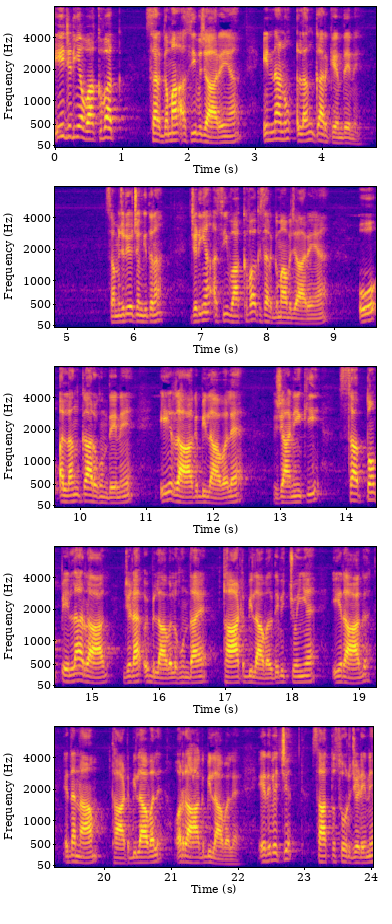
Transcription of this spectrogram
ਇਹ ਜਿਹੜੀਆਂ ਵੱਖ-ਵੱਖ ਸਰਗਮਾਂ ਅਸੀਂ ਵਜਾ ਰਹੇ ਹਾਂ, ਇਹਨਾਂ ਨੂੰ ਅਲੰਕਾਰ ਕਹਿੰਦੇ ਨੇ। ਸਮਝ ਰਹੇ ਹੋ ਚੰਗੀ ਤਰ੍ਹਾਂ? ਜਿਹੜੀਆਂ ਅਸੀਂ ਵੱਖ-ਵੱਖ ਸਰਗਮਾਂ ਵਜਾ ਰਹੇ ਹਾਂ, ਉਹ ਅਲੰਕਾਰ ਹੁੰਦੇ ਨੇ। ਇਹ ਰਾਗ ਬਿਲਾਵਲ ਹੈ, ਯਾਨੀ ਕਿ ਸਭ ਤੋਂ ਪਹਿਲਾ ਰਾਗ ਜਿਹੜਾ ਉਹ ਬਿਲਾਵਲ ਹੁੰਦਾ ਹੈ, ਥਾਟ ਬਿਲਾਵਲ ਦੇ ਵਿੱਚੋਂ ਹੀ ਹੈ। ਇਹ ਰਾਗ, ਇਹਦਾ ਨਾਮ ਥਾਟ ਬਿਲਾਵਲ ਹੈ ਔਰ ਰਾਗ ਬਿਲਾਵਲ ਹੈ। ਇਹਦੇ ਵਿੱਚ ਸੱਤ ਸੁਰ ਜਿਹੜੇ ਨੇ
